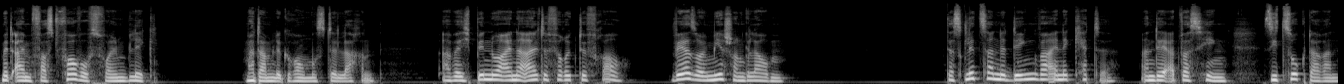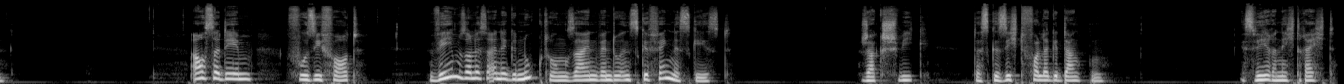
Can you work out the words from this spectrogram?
mit einem fast vorwurfsvollen Blick. Madame Legrand musste lachen. Aber ich bin nur eine alte, verrückte Frau. Wer soll mir schon glauben? Das glitzernde Ding war eine Kette, an der etwas hing. Sie zog daran. Außerdem, fuhr sie fort, wem soll es eine Genugtuung sein, wenn du ins Gefängnis gehst? Jacques schwieg, das Gesicht voller Gedanken. Es wäre nicht recht,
